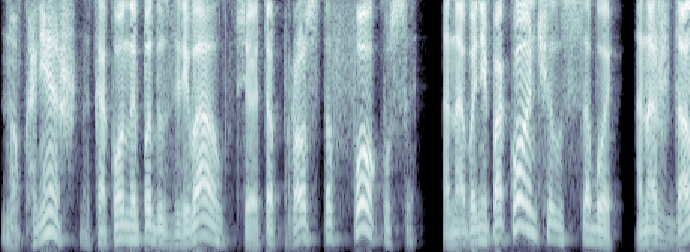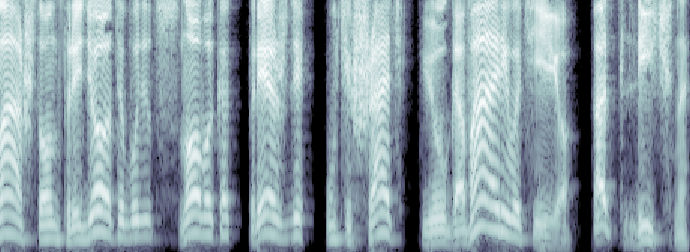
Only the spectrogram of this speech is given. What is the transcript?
Но, конечно, как он и подозревал, все это просто фокусы, она бы не покончила с собой. Она ждала, что он придет и будет снова, как прежде, утешать и уговаривать ее. Отлично.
